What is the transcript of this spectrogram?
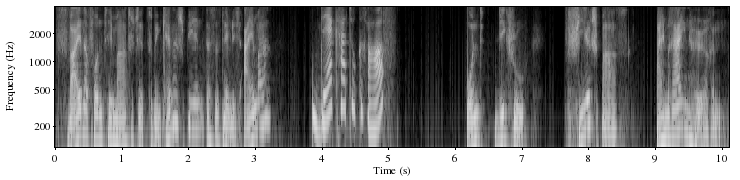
Zwei davon thematisch jetzt zu den Kennerspielen. Das ist nämlich einmal der Kartograf und die Crew. Viel Spaß beim Reinhören.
